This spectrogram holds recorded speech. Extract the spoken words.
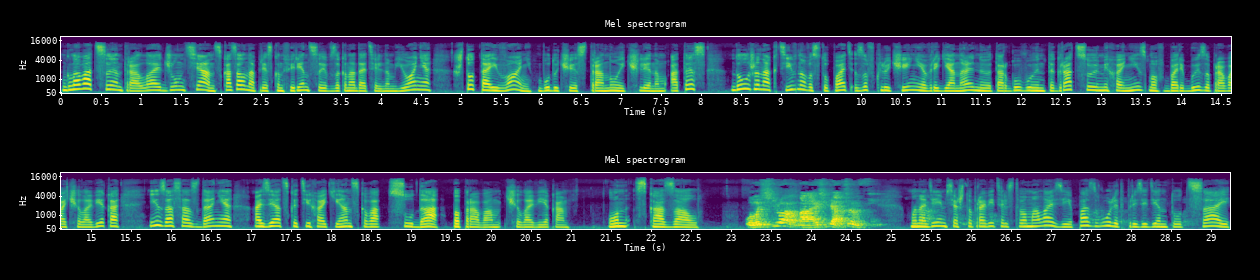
Глава центра Лай Джунтян сказал на пресс-конференции в законодательном юане, что Тайвань, будучи страной-членом АТЭС, должен активно выступать за включение в региональную торговую интеграцию механизмов борьбы за права человека и за создание Азиатско-Тихоокеанского суда по правам человека. Он сказал. Мы надеемся, что правительство Малайзии позволит президенту Цай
